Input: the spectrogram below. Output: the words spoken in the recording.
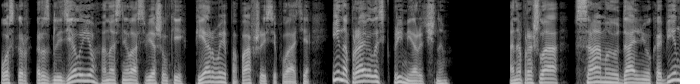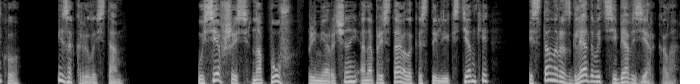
Оскар разглядел ее, она сняла с вешалки первое попавшееся платье и направилась к примерочным. Она прошла в самую дальнюю кабинку и закрылась там. Усевшись на пуф в примерочной, она приставила костыли к стенке и стала разглядывать себя в зеркало.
